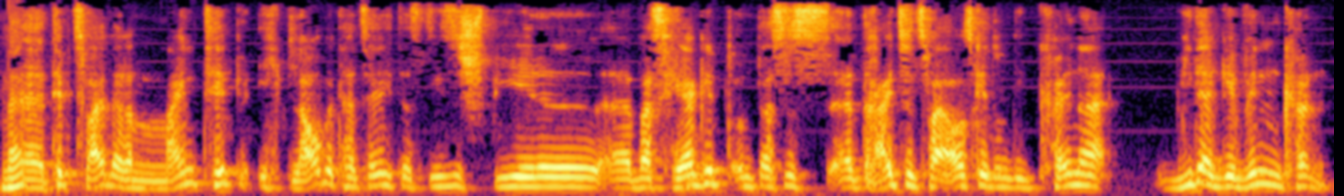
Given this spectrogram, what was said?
Äh, Tipp 2 wäre mein Tipp. Ich glaube tatsächlich, dass dieses Spiel äh, was hergibt und dass es äh, 3 zu 2 ausgeht und die Kölner wieder gewinnen können.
